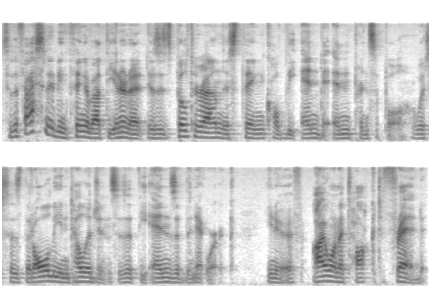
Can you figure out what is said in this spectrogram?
So the fascinating thing about the internet is it's built around this thing called the end-to-end -end principle, which says that all the intelligence is at the ends of the network. You know, if I want to talk to Fred,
